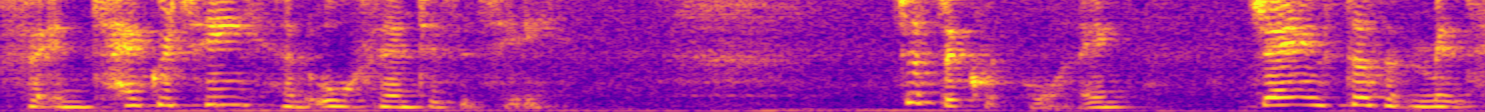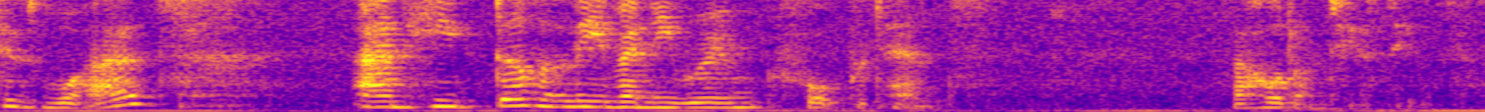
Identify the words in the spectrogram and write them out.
for integrity and authenticity. Just a quick warning James doesn't mince his words, and he doesn't leave any room for pretense. So hold on to your seats.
